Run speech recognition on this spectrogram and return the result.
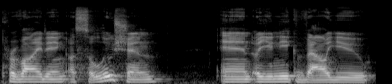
providing a solution, and a unique value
